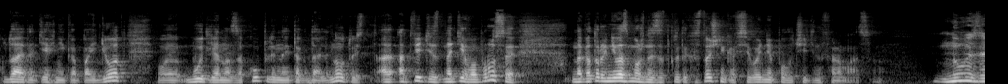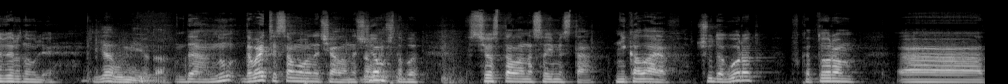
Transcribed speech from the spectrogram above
куда эта техника пойдет, будет ли она закуплена и так далее. Ну, то есть ответьте на те вопросы, на которые невозможно из открытых источников сегодня получить информацию. Ну, вы завернули. Я умею, да. Да, ну давайте с самого начала начнем, давайте. чтобы все стало на свои места. Николаев – чудо-город, в котором э,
